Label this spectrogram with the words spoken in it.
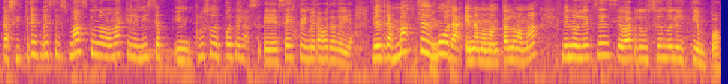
casi tres veces más que una mamá que le inicia incluso después de las eh, seis primeras horas de vida. Mientras más se demora en amamantar la mamá, menos leche se va produciendo en el tiempo.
